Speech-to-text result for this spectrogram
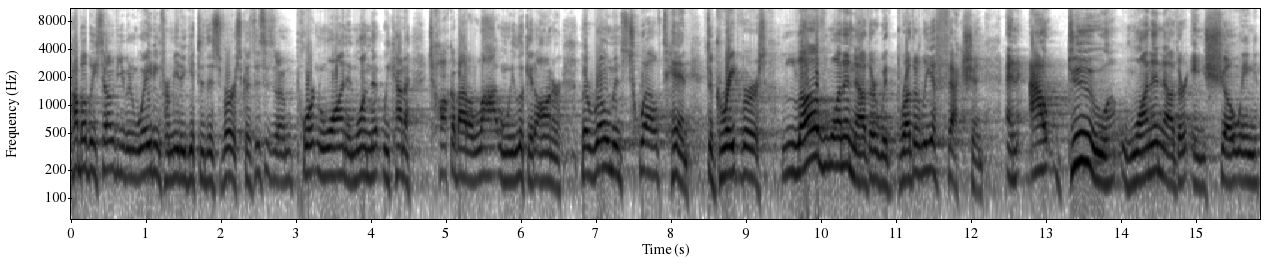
Probably some of you have been waiting for me to get to this verse because this is an important one and one that we kind of talk about a lot when we look at honor. But Romans 12 10, it's a great verse. Love one another with brotherly affection and outdo one another in showing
